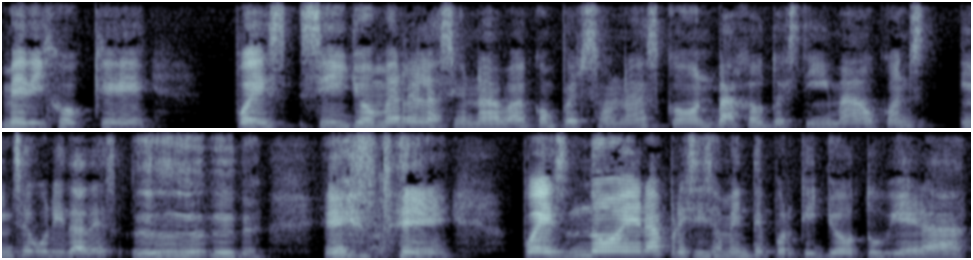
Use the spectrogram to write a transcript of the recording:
me dijo que pues si yo me relacionaba con personas con baja autoestima o con inseguridades, este, pues no era precisamente porque yo tuviera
